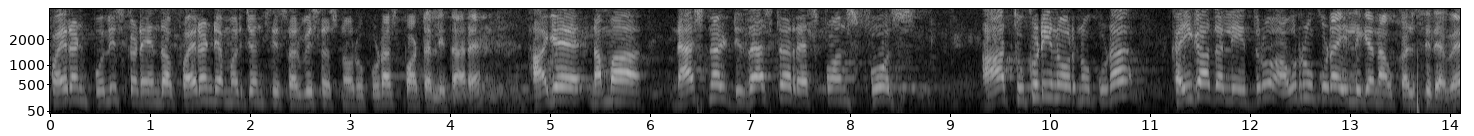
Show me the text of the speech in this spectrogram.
ಫೈರ್ ಅಂಡ್ ಪೊಲೀಸ್ ಕಡೆಯಿಂದ ಫೈರ್ ಅಂಡ್ ಎಮರ್ಜೆನ್ಸಿ ಸರ್ವಿಸಸ್ನವರು ಕೂಡ ಸ್ಪಾಟ್ ಅಲ್ಲಿ ಇದ್ದಾರೆ ಹಾಗೆ ನಮ್ಮ ನ್ಯಾಷನಲ್ ಡಿಸಾಸ್ಟರ್ ರೆಸ್ಪಾನ್ಸ್ ಫೋರ್ಸ್ ಆ ತುಕುಡಿನವ್ರನ್ನು ಕೂಡ ಕೈಗಾದಲ್ಲಿ ಇದ್ರು ಅವ್ರನ್ನು ಕೂಡ ಇಲ್ಲಿಗೆ ನಾವು ಕಳಿಸಿದ್ದೇವೆ.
